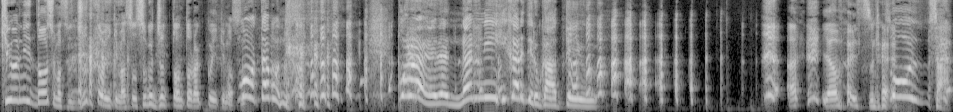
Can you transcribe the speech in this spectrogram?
急にどうします？10トン行きます？すぐ10トントラック行きます？もう多分ね これはね何人引かれてるかっていう。あやばいっすね。そうさ。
